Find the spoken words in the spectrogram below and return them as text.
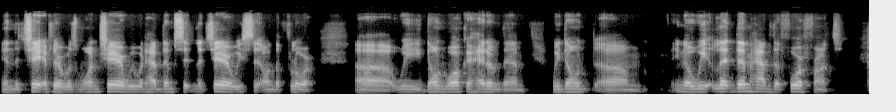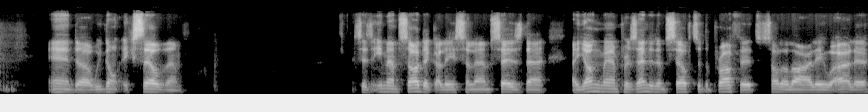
in the chair. If there was one chair, we would have them sit in the chair. We sit on the floor. Uh, we don't walk ahead of them. We don't, um, you know, we let them have the forefront and uh, we don't excel them. It says Imam Sadiq alayhi salam says that a young man presented himself to the Prophet sallallahu alaihi wasallam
